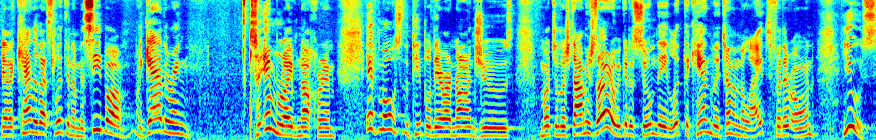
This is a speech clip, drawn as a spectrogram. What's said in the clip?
You have a candle that's lit in a mesiba, a gathering. So imraiv nachrim, if most of the people there are non-Jews, we could assume they lit the candle, they turned on the lights for their own use.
